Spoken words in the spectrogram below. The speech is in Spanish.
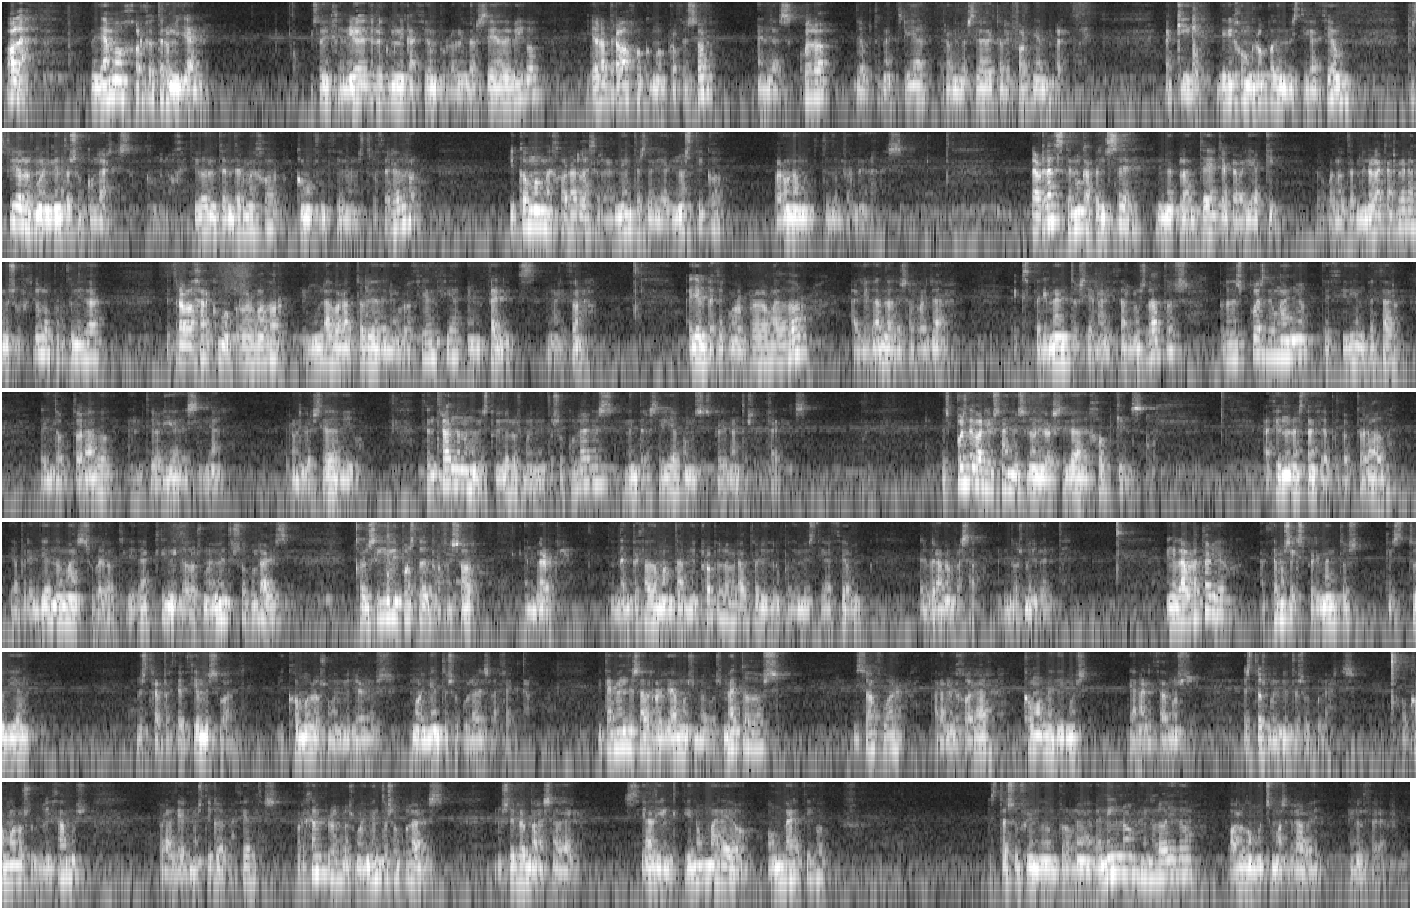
Hola, me llamo Jorge Otero Millán. Soy ingeniero de telecomunicación por la Universidad de Vigo y ahora trabajo como profesor en la Escuela de Optometría de la Universidad de California en Berkeley. Aquí dirijo un grupo de investigación que estudia los movimientos oculares, con el objetivo de entender mejor cómo funciona nuestro cerebro y cómo mejorar las herramientas de diagnóstico para una multitud de enfermedades. La verdad es que nunca pensé ni me planteé que acabaría aquí, pero cuando terminé la carrera me surgió la oportunidad de trabajar como programador en un laboratorio de neurociencia en Phoenix, en Arizona. Allí empecé como programador, ayudando a desarrollar experimentos y analizar los datos, pero después de un año decidí empezar el doctorado en teoría de señal de la Universidad de Vigo, centrándome en el estudio de los movimientos oculares mientras seguía con mis experimentos en Phoenix. Después de varios años en la Universidad de Hopkins, haciendo una estancia de postdoctoral y aprendiendo más sobre la utilidad clínica de los movimientos oculares, conseguí mi puesto de profesor en Berkeley, donde he empezado a montar mi propio laboratorio y grupo de investigación el verano pasado, en 2020. En el laboratorio hacemos experimentos que estudian nuestra percepción visual y cómo los movimientos oculares la afectan. Y también desarrollamos nuevos métodos y software para mejorar cómo medimos y analizamos estos movimientos oculares o cómo los utilizamos para el diagnóstico de pacientes. Por ejemplo, los movimientos oculares nos sirven para saber si alguien que tiene un mareo o un vértigo está sufriendo de un problema benigno en el oído o algo mucho más grave en el cerebro.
